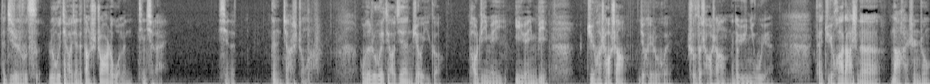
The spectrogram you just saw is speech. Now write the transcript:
但即使如此，入会条件在当时中二的我们听起来显得更加是中二。我们的入会条件只有一个：抛掷一枚一元硬币，菊花朝上，你就可以入会；数字朝上，那就与你无缘。在菊花大神的呐喊声中，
